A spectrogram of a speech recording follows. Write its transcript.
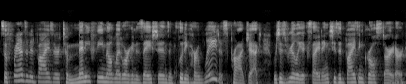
So, Fran's an advisor to many female led organizations, including her latest project, which is really exciting. She's advising Girl Starter,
